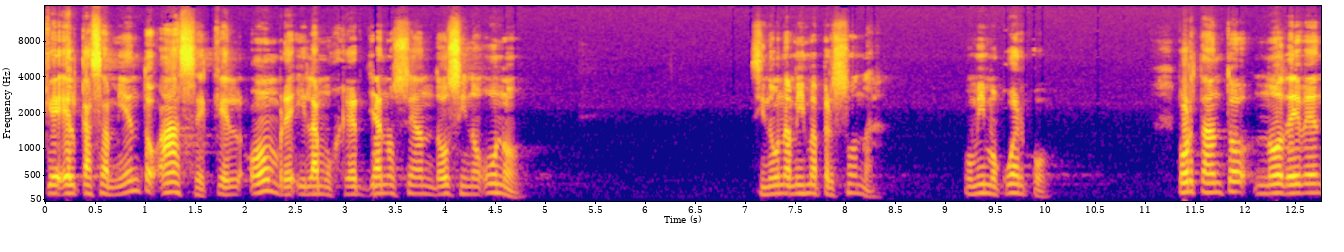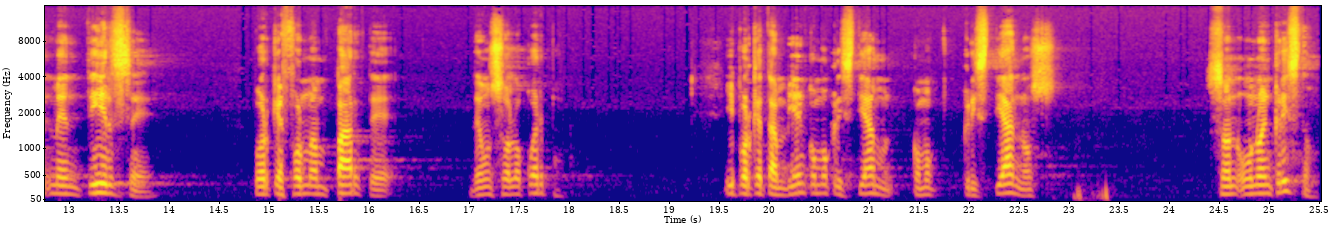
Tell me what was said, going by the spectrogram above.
que el casamiento hace que el hombre y la mujer ya no sean dos, sino uno, sino una misma persona, un mismo cuerpo. Por tanto, no deben mentirse porque forman parte de un solo cuerpo y porque también como cristianos, como cristianos son uno en Cristo.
